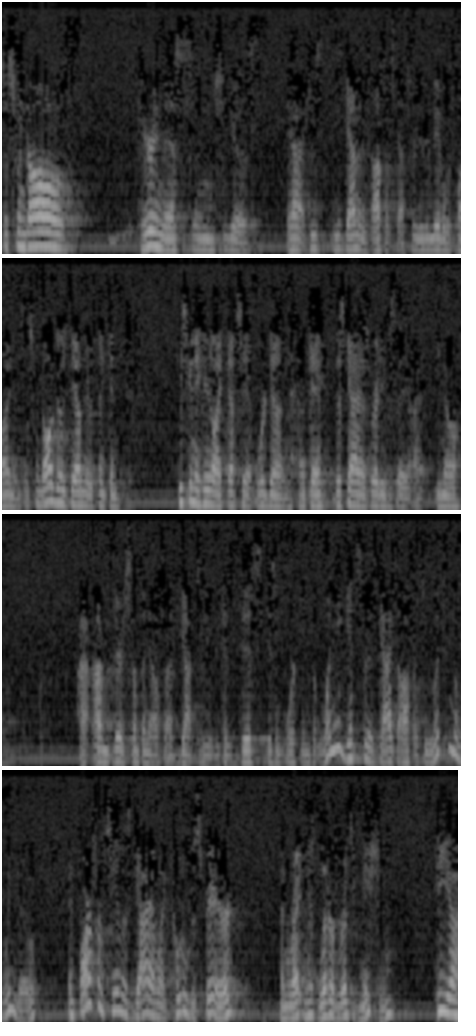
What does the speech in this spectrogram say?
So Swindoll, hearing this, and she goes, Yeah, he's, he's down in his office. That's where you're going to be able to find him. So Swindoll goes down there thinking, he's going to hear like, that's it, we're done. Okay, this guy is ready to say, I, you know, I, I'm, there's something else I've got to do because this isn't working. But when he gets to this guy's office, he looks in the window, and far from seeing this guy in like total despair and writing his letter of resignation, he uh,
